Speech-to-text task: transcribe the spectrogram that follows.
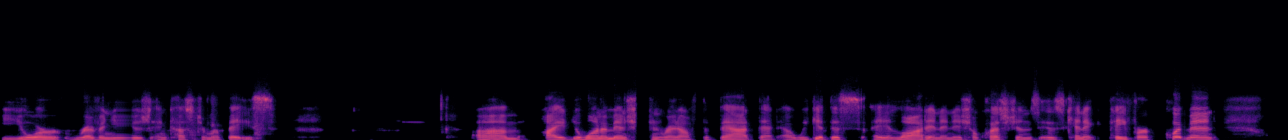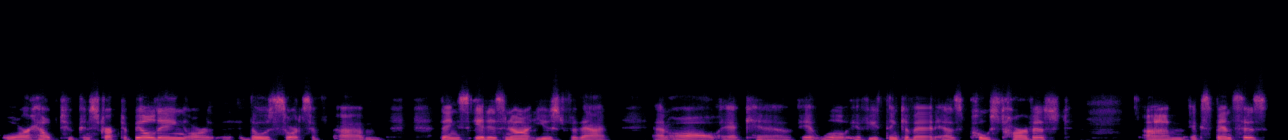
your revenues and customer base. Um, I want to mention right off the bat that uh, we get this a lot in initial questions is can it pay for equipment or help to construct a building or those sorts of um, things. It is not used for that at all. It can, it will, if you think of it as post-harvest um, expenses,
